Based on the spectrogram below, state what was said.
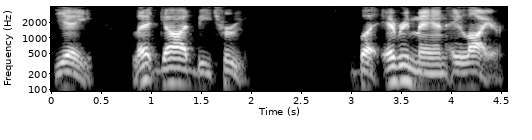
Yea, let God be true, but every man a liar,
